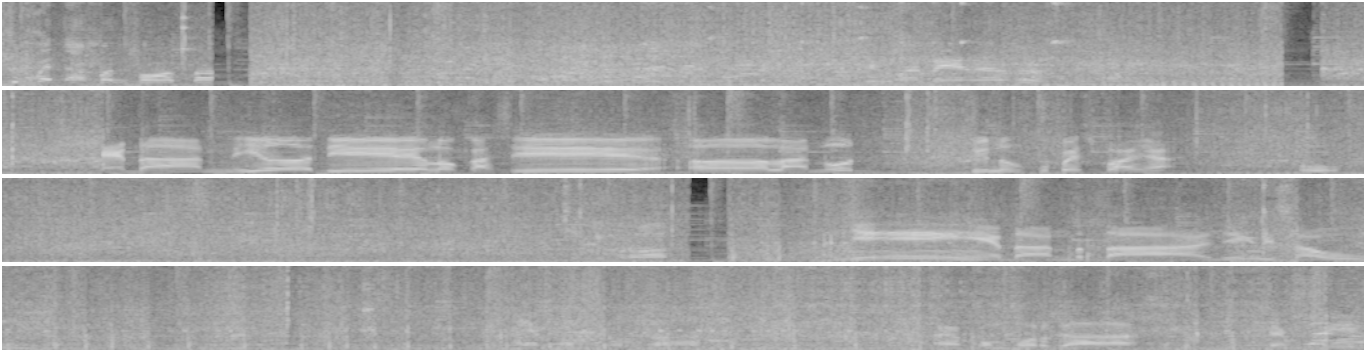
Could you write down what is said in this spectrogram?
Sepeda motor. Yang mana tuh? Edan iya di lokasi eh, Lanud pinuh ku Vespa ya oh anjing edan betah anjing di saung kayak kompor gas kayak kompor gas camping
